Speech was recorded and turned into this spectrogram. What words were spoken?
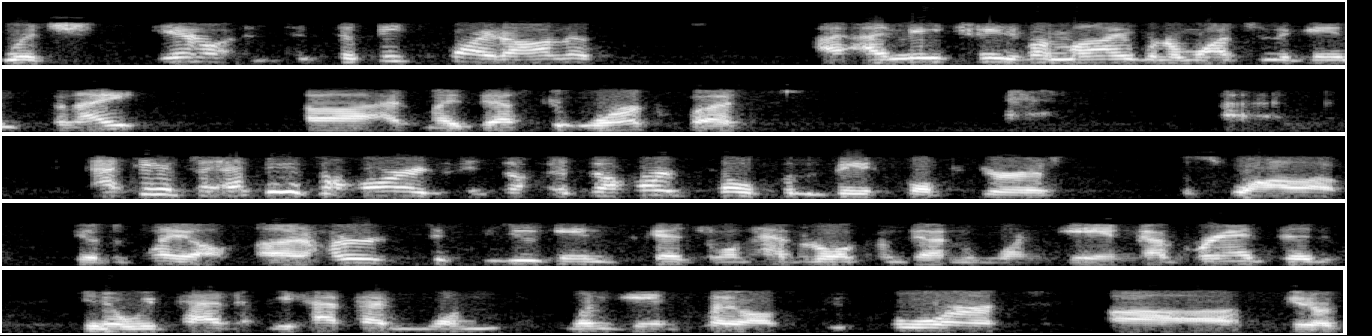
Which you know, to, to be quite honest, I, I may change my mind when I'm watching the games tonight. uh, at my desk at work, but think it's I think it's a hard it's a, it's a hard pill for the baseball purists to swallow. You know, to play a 162 game schedule and have it all come down to one game. Now, granted, you know we've had we have had one one game playoffs before. Uh, you know,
